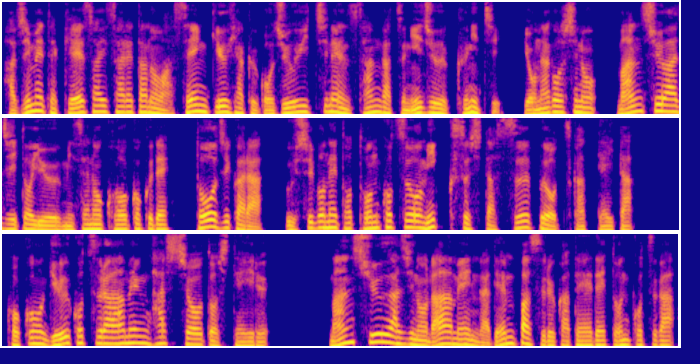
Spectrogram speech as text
初めて掲載されたのは1951年3月29日、米子市の満州味という店の広告で、当時から牛骨と豚骨をミックスしたスープを使っていた。ここを牛骨ラーメン発祥としている。満州味のラーメンが伝播する過程で豚骨が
